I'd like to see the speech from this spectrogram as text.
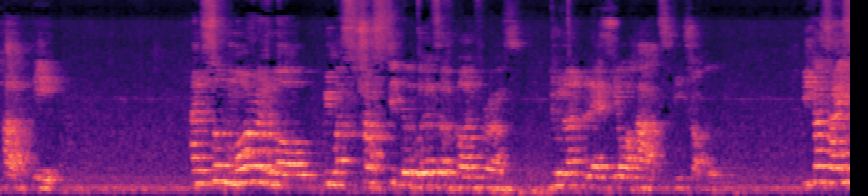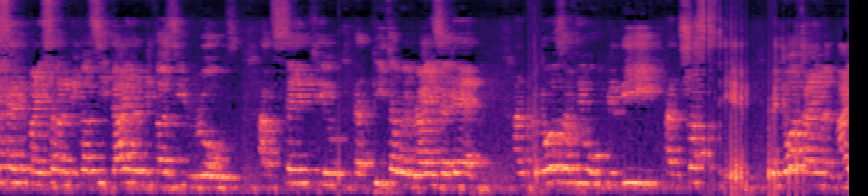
heartache. And so more and more, we must trust in the words of God for us. Do not let your hearts be troubled. Because I sent my son, because he died and because he rose, I'm saying to you that Peter will rise again. And for those of you who believe and trust in him, when your time and my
